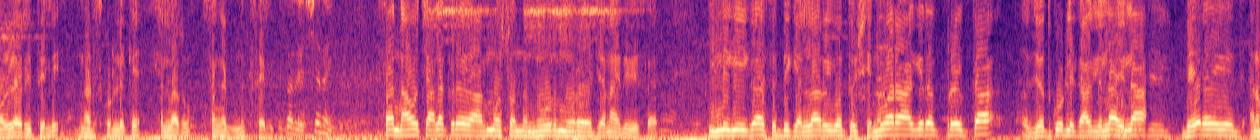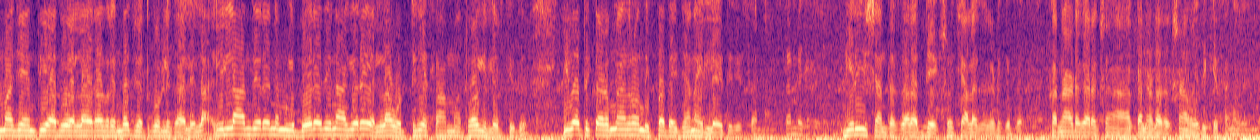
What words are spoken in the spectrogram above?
ಒಳ್ಳೆ ರೀತಿಯಲ್ಲಿ ನಡೆಸ್ಕೊಡ್ಲಿಕ್ಕೆ ಎಲ್ಲರೂ ಸಂಘಟನೆಗೆ ಸೇರಿದ್ದೀವಿ. ಸರ್ ನಾವು ಚಾಲಕರು ಆಲ್ಮೋಸ್ಟ್ ಒಂದು ನೂರು ನೂರೈವತ್ತು ಜನ ಇದ್ದೀವಿ ಸರ್. ಇಲ್ಲಿಗೆ ಈಗ ಸದ್ಯಕ್ಕೆ ಎಲ್ಲರೂ ಇವತ್ತು ಶನಿವಾರ ಆಗಿರೋದು ಪ್ರಯುಕ್ತ ಜೊತೆಗೂಡ್ಲಿಕ್ಕೆ ಆಗಲಿಲ್ಲ ಇಲ್ಲ ಬೇರೆ ಹನುಮ ಜಯಂತಿ ಅದು ಎಲ್ಲ ಇರೋದ್ರಿಂದ ಜೊತೆಗೂಡ್ಲಿಕ್ಕೆ ಆಗಲಿಲ್ಲ ಇಲ್ಲ ಅಂದರೆ ನಮಗೆ ಬೇರೆ ದಿನ ಆಗಿರೋ ಎಲ್ಲ ಒಟ್ಟಿಗೆ ಸಹಮತವಾಗಿ ಇಲ್ಲಿರ್ತಿದ್ವಿ. ಇವತ್ತು ಕಡಿಮೆ ಅಂದರೆ ಒಂದು ಇಪ್ಪತ್ತೈದು ಜನ ಇಲ್ಲೇ ಇದ್ದೀವಿ ಸರ್ ನಾವು. ಗಿರೀಶ್ ಅಂತ ಸರ್ ಅಧ್ಯಕ್ಷರು ಚಾಲಕ ಘಟಕದ ಕರ್ನಾಟಕ ರಕ್ಷಣಾ ಕನ್ನಡ ರಕ್ಷಣಾ ವೇದಿಕೆ ಸಂಘದಿಂದ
